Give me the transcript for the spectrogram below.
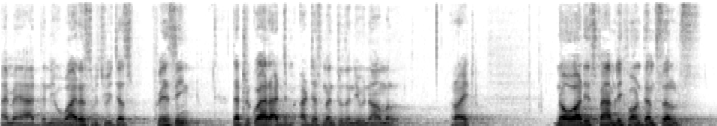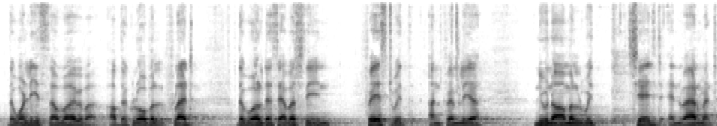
I may add the new virus which we're just facing, that require ad- adjustment to the new normal, right? Noah and his family found themselves the only survivor of the global flood the world has ever seen, faced with unfamiliar new normal with changed environment.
